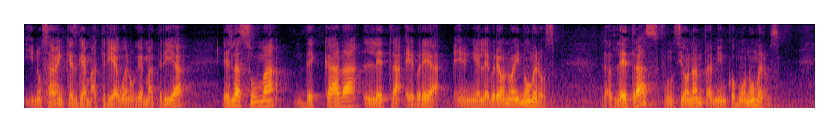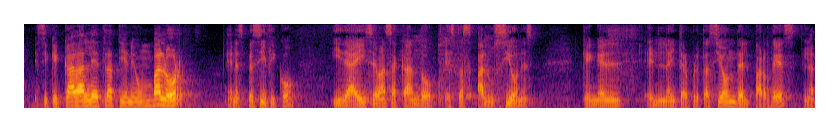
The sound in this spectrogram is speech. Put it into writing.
no saben qué es gematría, bueno, gematría es la suma de cada letra hebrea. En el hebreo no hay números. Las letras funcionan también como números. Así que cada letra tiene un valor en específico y de ahí se van sacando estas alusiones que en, el, en la interpretación del pardés, en la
